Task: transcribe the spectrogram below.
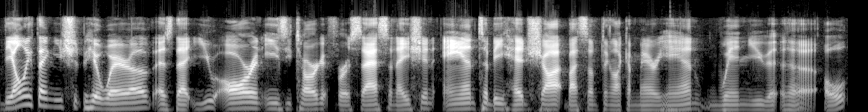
the only thing you should be aware of is that you are an easy target for assassination and to be headshot by something like a Marianne when you uh, ult.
